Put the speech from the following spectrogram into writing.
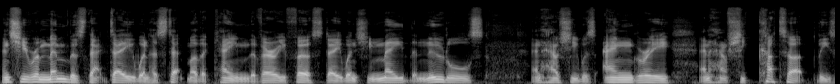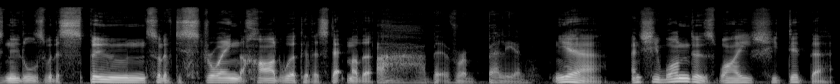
and she remembers that day when her stepmother came, the very first day when she made the noodles, and how she was angry, and how she cut up these noodles with a spoon, sort of destroying the hard work of her stepmother. Ah, a bit of rebellion. Yeah, and she wonders why she did that,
